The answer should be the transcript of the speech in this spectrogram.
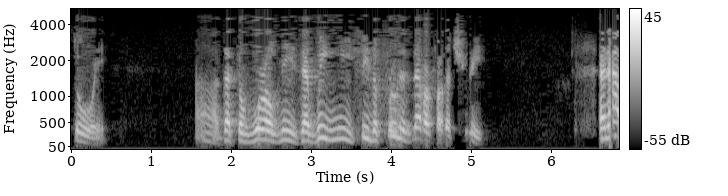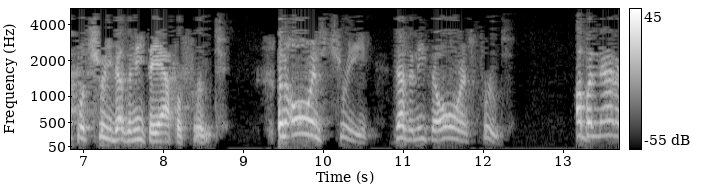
story uh, that the world needs, that we need. See, the fruit is never for the tree. An apple tree doesn't eat the apple fruit. An orange tree doesn't eat the orange fruit. A banana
